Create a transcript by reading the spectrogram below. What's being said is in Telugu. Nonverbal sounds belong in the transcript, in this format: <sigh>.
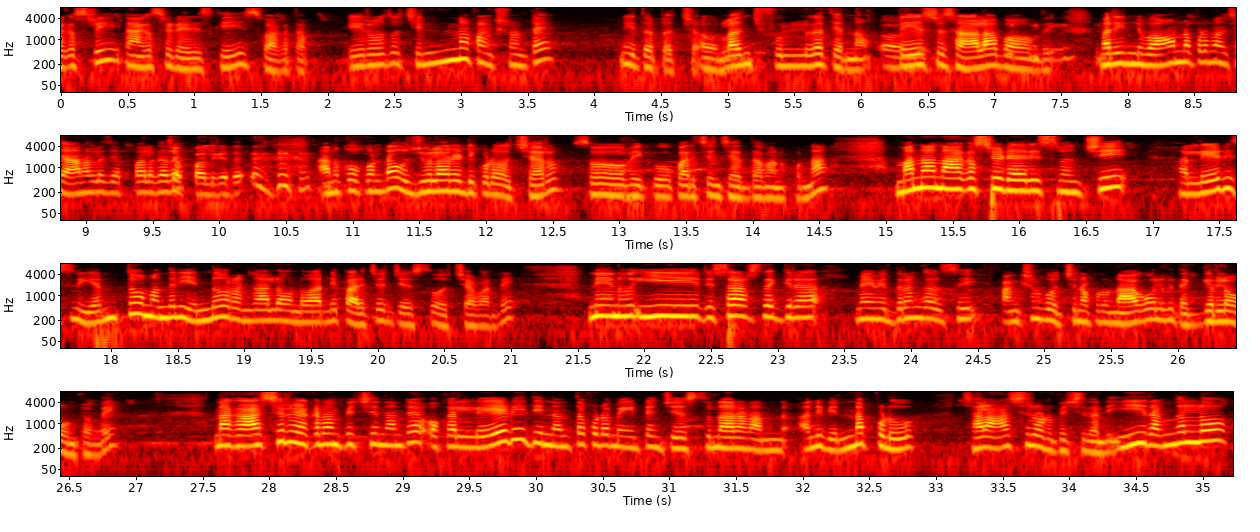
నాగశ్రీ నాగశ్రీ డైరీస్కి స్వాగతం. ఈరోజు చిన్న ఫంక్షన్ ఉంటే నీతో వచ్చాం. లంచ్ ఫుల్గా తిన్నాం. టేస్ట్ చాలా బాగుంది. మరి ఇన్ని బాగున్నప్పుడు మన ఛానల్లో చెప్పాలి కదా? చెప్పాలి కదా. అనుకోకుండా ఉజ్వలారెడ్డి కూడా వచ్చారు. సో మీకు పరిచయం చేద్దాం అనుకున్నా. మన నాగశ్రీ డైరీస్ నుంచి ఆ లేడీస్ని ఎంతో మందిని ఎన్నో రంగాల్లో ఉన్న వారిని పరిచయం చేస్తూ వచ్చామండి. నేను ఈ రిసార్ట్స్ దగ్గర మేమిద్దరం కలిసి ఫంక్షన్కి వచ్చినప్పుడు నాగోలుకి దగ్గరలో ఉంటుంది. నాకు ఆశ్చర్యం ఎక్కడ అనిపించిందంటే ఒక లేడీ దీన్నంతా కూడా మెయింటైన్ చేస్తున్నారని అన్ అని విన్నప్పుడు చాలా ఆశ్చర్యం అనిపించిందండి. ఈ రంగంలో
